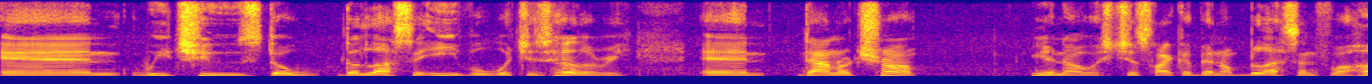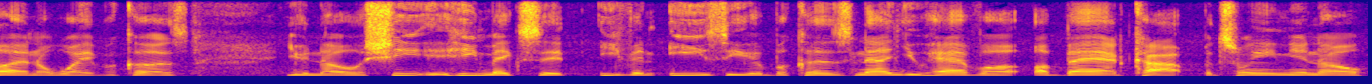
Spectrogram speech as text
and we choose the the lesser evil, which is Hillary. And Donald Trump, you know, it's just like it been a blessing for her in a way because, you know, she he makes it even easier because now you have a, a bad cop between, you know,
